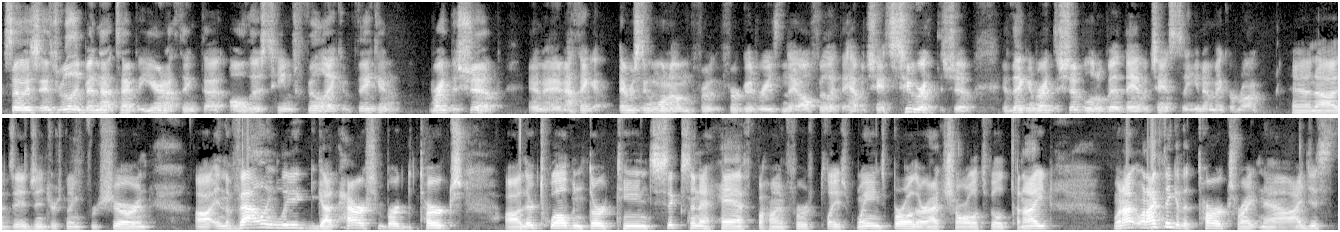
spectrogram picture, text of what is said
So it's, it's really been that type of year, and I think that all those teams feel like if they can right the ship, and, and I think every single one of them, for, for good reason, they all feel like they have a chance to right the ship. If they can right the ship a little bit, they have a chance to you know make a run. And uh, it's, it's interesting for sure. And uh, in the Valley League, you got Harrisonburg, the Turks. Uh, they're 12 and 13, six and a half behind first place Waynesboro. They're at Charlottesville tonight. When I when I think of the Turks right now, I just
